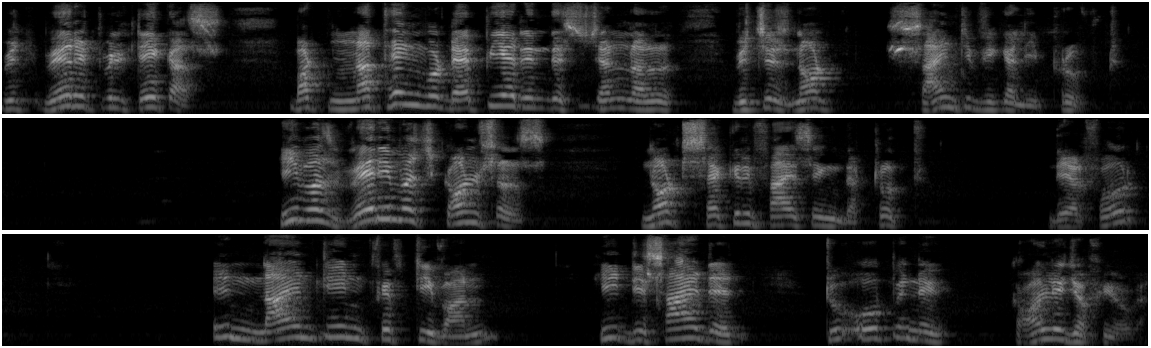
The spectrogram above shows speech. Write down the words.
which, where it will take us, but nothing would appear in this journal which is not scientifically proved. He was very much conscious not sacrificing the truth. Therefore, in 1951, he decided to open a college of yoga.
